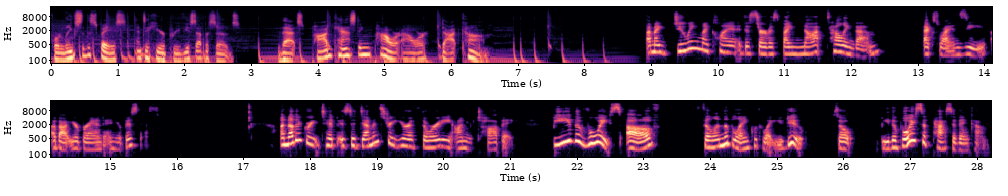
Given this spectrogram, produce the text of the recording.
for links to the space and to hear previous episodes. That's podcastingpowerhour.com. Am I doing my client a disservice by not telling them X, Y, and Z about your brand and your business? Another great tip is to demonstrate your authority on your topic. Be the voice of fill in the blank with what you do. So be the voice of passive income,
